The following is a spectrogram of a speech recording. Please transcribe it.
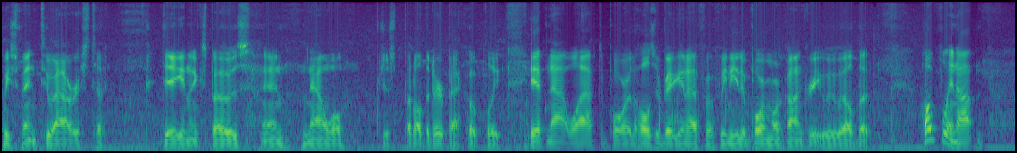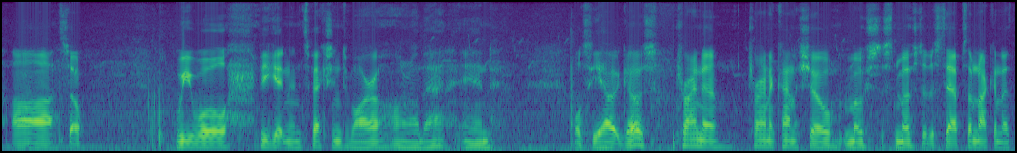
we spent two hours to dig and expose and now we'll just put all the dirt back hopefully. If not, we'll have to pour. The holes are big enough. If we need to pour more concrete, we will, but hopefully not. Uh, so we will be getting inspection tomorrow on all that and we'll see how it goes. I'm trying to trying to kind of show most most of the steps. I'm not going to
